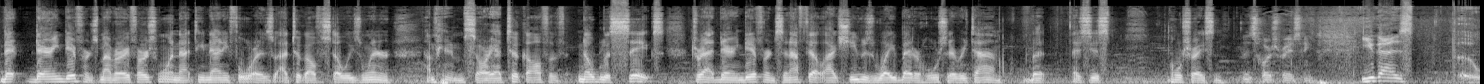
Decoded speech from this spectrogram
Daring Difference, my very first one, 1994, as I took off Stolis Winner. I mean, I'm sorry, I took off of Noblest Six to ride Daring Difference, and I felt like she was way better horse every time. But that's just horse racing. It's horse racing. You guys, uh,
